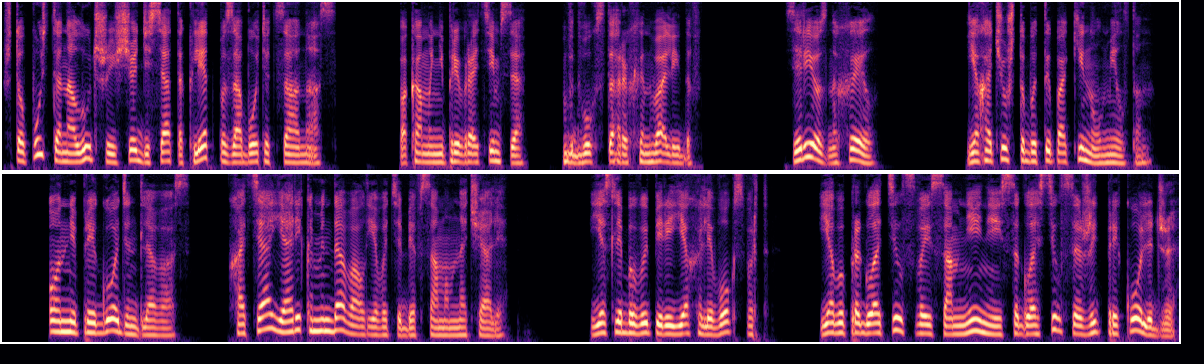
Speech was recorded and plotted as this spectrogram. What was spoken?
что пусть она лучше еще десяток лет позаботится о нас, пока мы не превратимся в двух старых инвалидов. Серьезно, Хейл, я хочу, чтобы ты покинул Милтон. Он непригоден для вас, хотя я рекомендовал его тебе в самом начале. Если бы вы переехали в Оксфорд, я бы проглотил свои сомнения и согласился жить при колледже,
